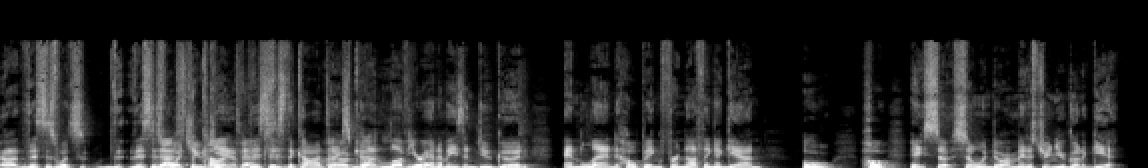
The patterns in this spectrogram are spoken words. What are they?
uh, this is what's th- this is That's what you give. This is the context. Okay. But love your enemies and do good and lend, hoping for nothing again. Ooh, ho, hey, so sow into our ministry and you're going to get.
